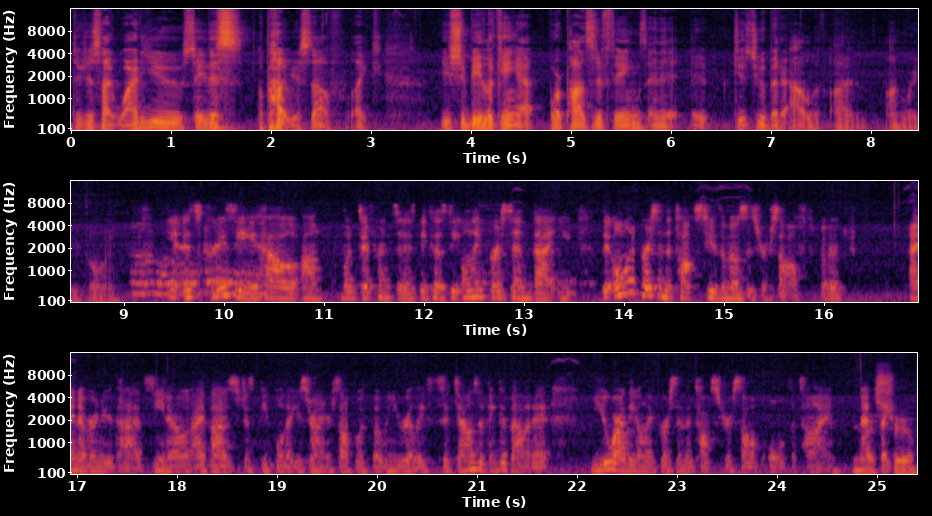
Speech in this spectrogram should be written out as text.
they're just like, why do you say this about yourself? Like, you should be looking at more positive things, and it, it gives you a better outlook on on where you're going. Yeah, it's crazy how um, what difference it is because the only person that you, the only person that talks to you the most is yourself. Which I never knew that. You know, I thought it was just people that you surround yourself with. But when you really sit down to think about it, you are the only person that talks to yourself all the time. Me- That's like, true.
